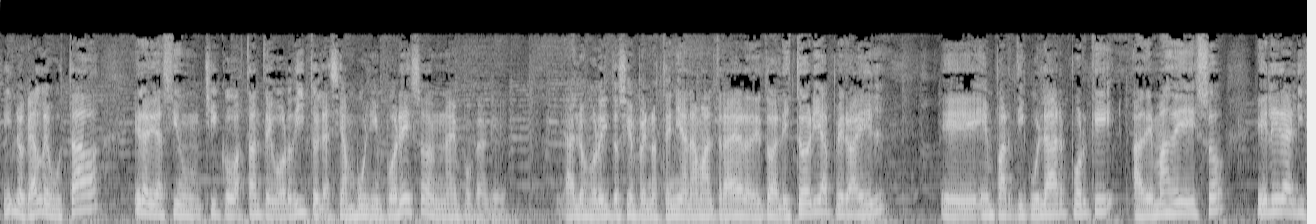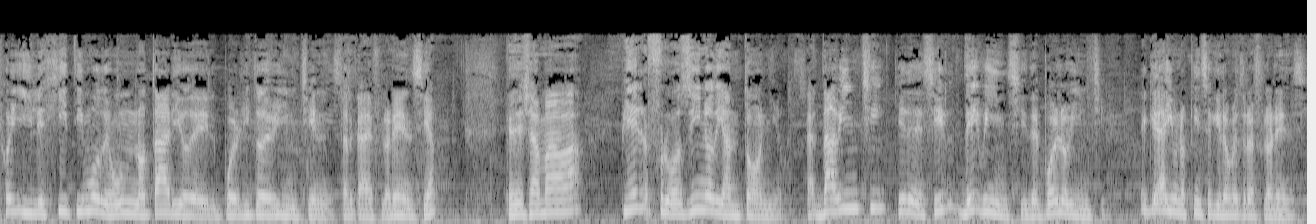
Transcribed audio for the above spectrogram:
¿sí? Lo que a él le gustaba. Él había sido un chico bastante gordito, le hacían bullying por eso, en una época que a los gorditos siempre nos tenían a mal traer de toda la historia, pero a él eh, en particular, porque además de eso, él era el hijo ilegítimo de un notario del pueblito de Vinci, cerca de Florencia, que se llamaba Pier Frosino di Antonio. O sea, Da Vinci quiere decir de Vinci, del pueblo Vinci, que queda ahí unos 15 kilómetros de Florencia.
